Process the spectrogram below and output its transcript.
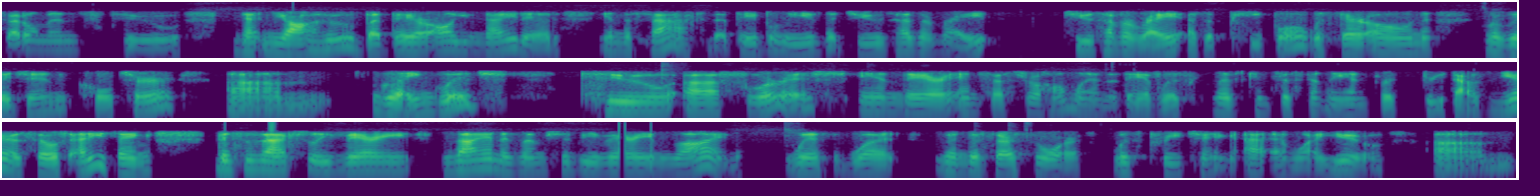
settlements to Netanyahu, but they are all united in the fact that they believe that Jews has a right. Jews have a right as a people with their own religion, culture, um, language to uh, flourish in their ancestral homeland that they have lived, lived consistently in for 3,000 years. So, if anything, this is actually very, Zionism should be very in line with what Linda Sarsour was preaching at NYU. Um,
